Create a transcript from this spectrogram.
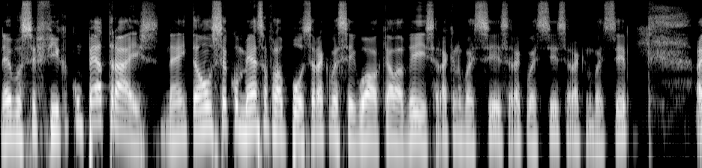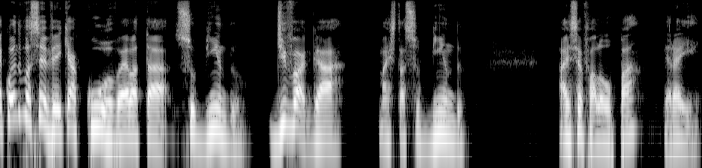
né, você fica com o pé atrás, né? Então você começa a falar, pô, será que vai ser igual aquela vez? Será que não vai ser? Será que vai ser? Será que não vai ser? Aí quando você vê que a curva ela tá subindo devagar, mas está subindo, aí você fala, opa, peraí,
